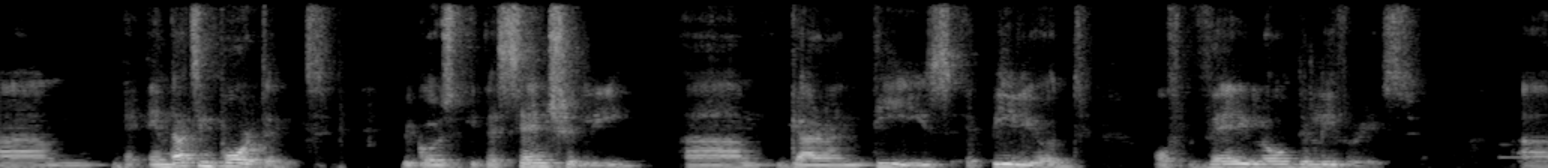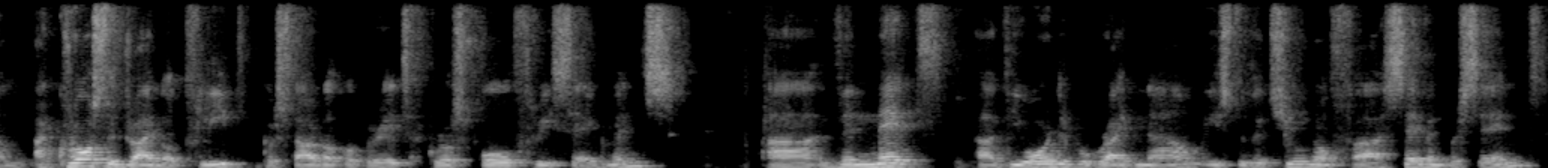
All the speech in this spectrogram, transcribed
Um, and that's important because it essentially um, guarantees a period of very low deliveries um, across the dry bulk fleet, because Star Bulk operates across all three segments, uh, the net, uh, the order book right now is to the tune of uh, 7%,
